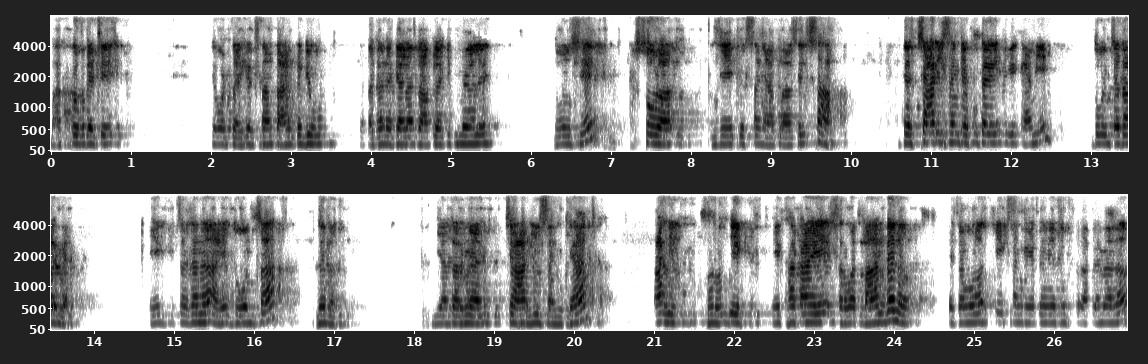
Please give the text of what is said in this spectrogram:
भाग करू त्याचे शेवटचा एक एक स्थानचा अंक घेऊ. आता घन केल्यानंतर आपल्याला किती मिळाले? दोनशे सोळा. म्हणजे एक संख्या आपला असेल सहा. त्या चार ही संख्या कुठे आहे? एक आणि दोनच्या दरम्यान. एकचा घन आणि दोनचा घन. या दरम्यान चार ही संख्या आहे. म्हणून एक एक हा काय आहे? सर्वात लहान घन. त्याच्यामुळं एक संख्या याचं उत्तर आपल्याला मिळालं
